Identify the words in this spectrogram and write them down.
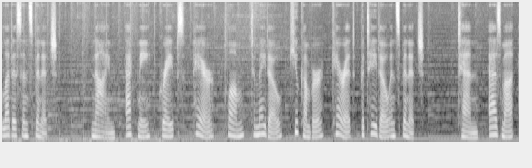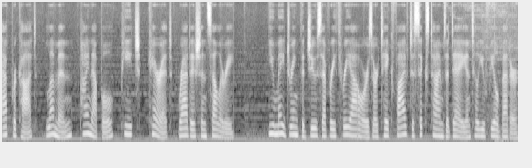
lettuce and spinach. 9. Acne, grapes, pear, plum, tomato, cucumber, carrot, potato and spinach. 10. Asthma, apricot, lemon, pineapple, peach, carrot, radish and celery. You may drink the juice every 3 hours or take 5 to 6 times a day until you feel better.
